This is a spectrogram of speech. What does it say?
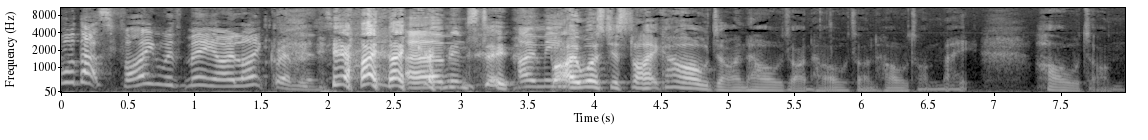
well, that's fine with me. I like Gremlins. yeah, I like Um, Gremlins too. I mean- but I was just like, hold on, hold on, hold on, hold on, mate. hold on.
